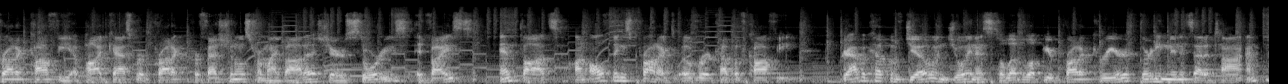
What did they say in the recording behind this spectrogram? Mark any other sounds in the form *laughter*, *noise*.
Product Coffee, a podcast where product professionals from Ibotta share stories, advice, and thoughts on all things product over a cup of coffee. Grab a cup of Joe and join us to level up your product career 30 minutes at a time.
